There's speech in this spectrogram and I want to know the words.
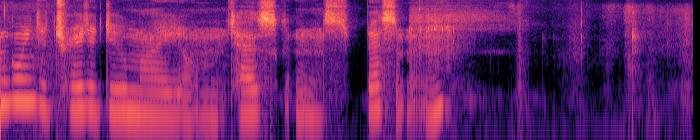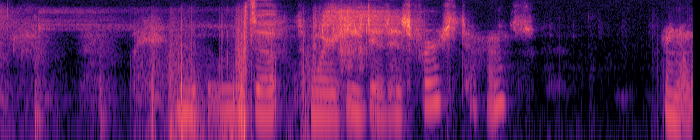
I'm going to try to do my um, task in specimen. And if it leads up to where he did his first task, I know.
